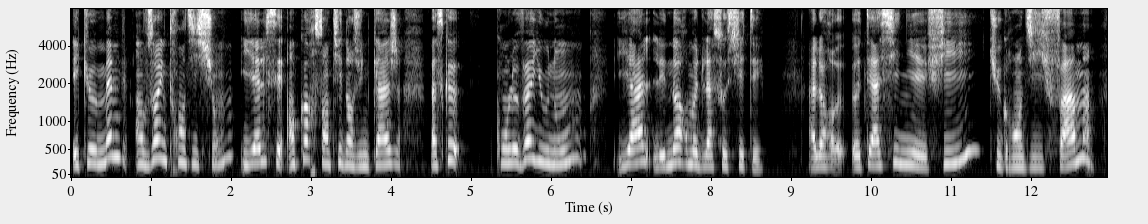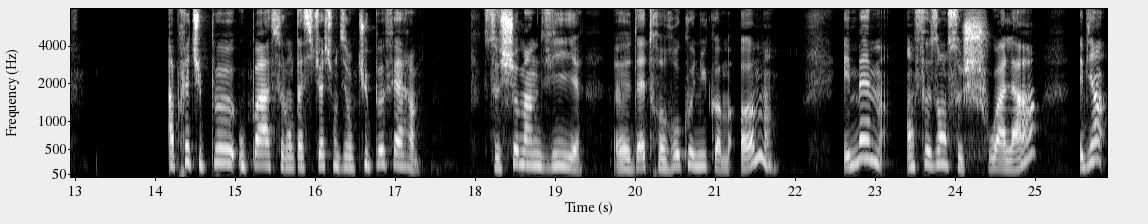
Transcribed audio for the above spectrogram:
Et que même en faisant une transition, Yel s'est encore senti dans une cage parce que, qu'on le veuille ou non, il y a les normes de la société. Alors, euh, tu es assigné fille, tu grandis femme. Après, tu peux ou pas, selon ta situation, disons, tu peux faire ce chemin de vie euh, d'être reconnu comme homme. Et même en faisant ce choix-là, eh bien,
